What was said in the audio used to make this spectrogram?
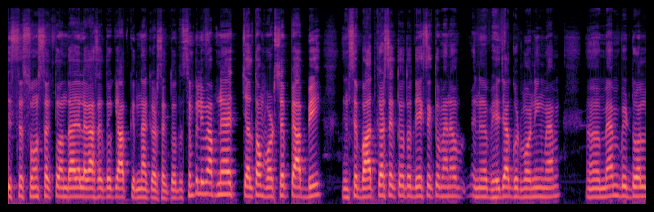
इससे सोच सकते हो, अंदाज़ा लगा सकते हो कि आप कितना कर सकते हो। तो सिंपली मैं अपने चलता हूँ व्हाट्सएप पे, आप भी इनसे बात कर सकते हो। तो देख सकते हो मैंने इन्हें भेजा good morning ma'am ma'am withdrawal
